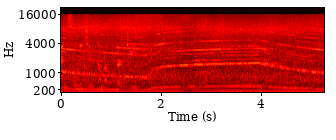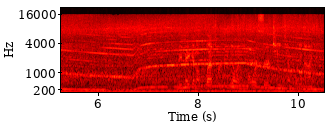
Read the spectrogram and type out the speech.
1042, coming up 13. We'll be making a left. We're going to be going north 13, 1049.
